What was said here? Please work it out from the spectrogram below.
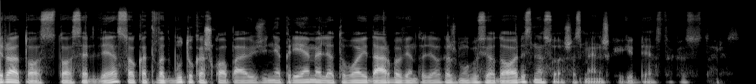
yra tos, tos erdvės, o kad vat, būtų kažko, pavyzdžiui, nepriemė Lietuvoje į darbą vien todėl, kad žmogus jo doris, nesu aš asmeniškai girdėjęs tokios istorijos.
